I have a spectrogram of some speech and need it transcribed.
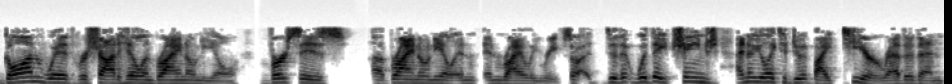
gone with Rashad Hill and Brian O'Neill versus uh, Brian O'Neill and, and Riley Reiff. So uh, do would they change? I know you like to do it by tier rather than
